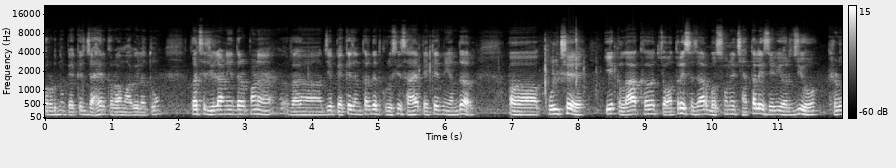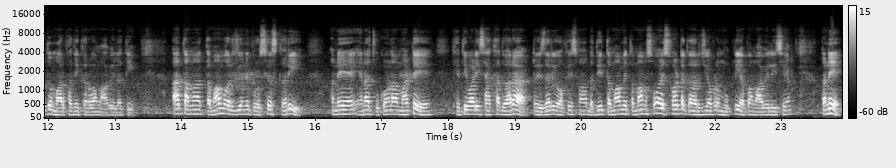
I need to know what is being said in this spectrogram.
કરોડનું પેકેજ જાહેર કરવામાં આવેલ હતું. કચ્છ જિલ્લાની અંદર પણ જે પેકેજ અંતર્ગત કૃષિ સહાય પેકેજની અંદર કુલ છે એક લાખ ચોત્રીસ હજાર બસો ને છેતાલીસ જેવી અરજીઓ ખેડૂતો મારફતે કરવામાં આવેલ હતી. આ તમામ તમામ અરજીઓની પ્રોસેસ કરી અને એના ચૂકવણા માટે ખેતીવાડી શાખા દ્વારા ટ્રેઝરી ઓફિસમાં બધી તમામે તમામ સો સો ટકા અરજીઓ આપણે મોકલી આપવામાં આવેલી છે. અને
